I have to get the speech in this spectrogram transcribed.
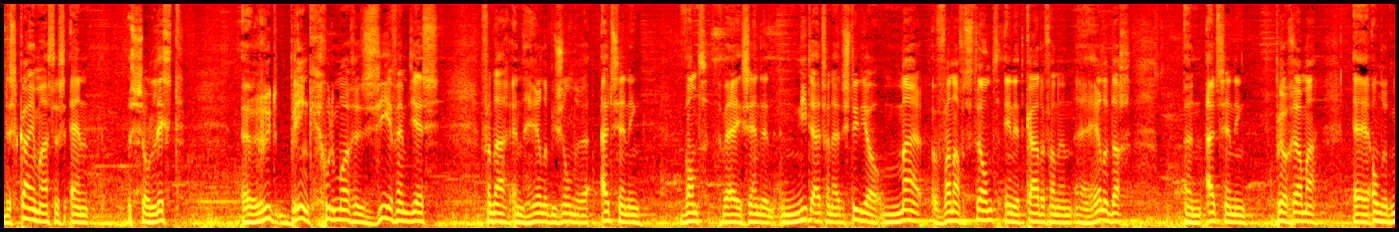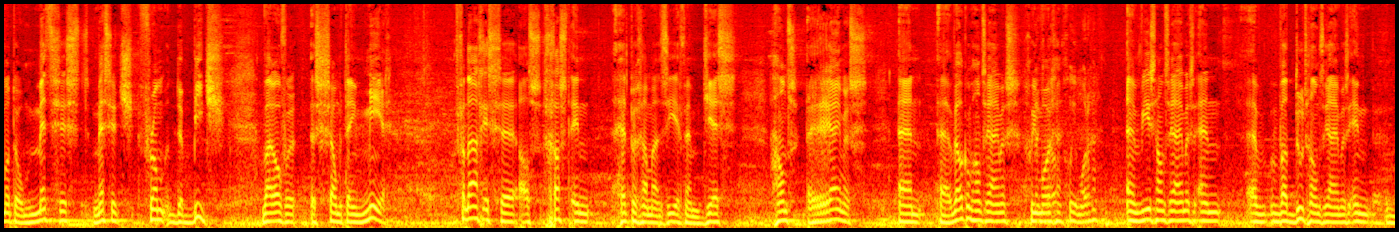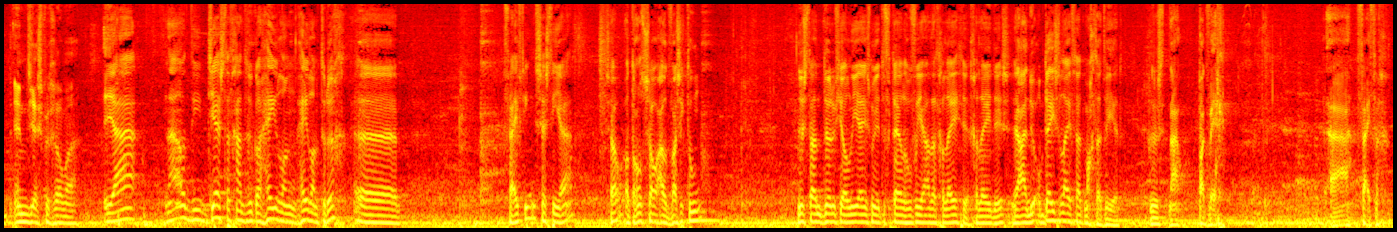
De Skymasters en solist Ruud Brink. Goedemorgen, ZFM Jazz. Vandaag een hele bijzondere uitzending. Want wij zenden niet uit vanuit de studio, maar vanaf het strand... in het kader van een hele dag een uitzending, programma... Eh, onder het motto Message, from the Beach. Waarover zometeen meer. Vandaag is uh, als gast in het programma ZFM Jazz Hans Rijmers. En uh, welkom Hans Rijmers. Goedemorgen. Goedemorgen. En wie is Hans Rijmers en uh, wat doet Hans Rijmers in een jazzprogramma? Ja, nou die jazz dat gaat natuurlijk al heel lang, heel lang terug. Uh, 15, 16 jaar. Zo, althans zo oud was ik toen. Dus dan durf je al niet eens meer te vertellen hoeveel jaar dat geleden, geleden is. Ja, nu op deze leeftijd mag dat weer. Dus nou, pak weg. Ja, 50.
